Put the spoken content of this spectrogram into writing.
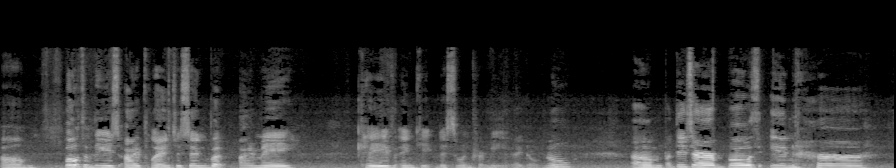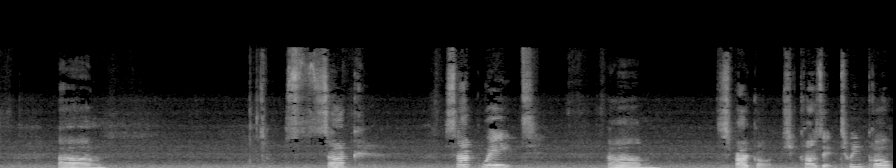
um, both of these I plan to send but I may cave and keep this one for me. I don't know. Um, but these are both in her um, sock sock weight um, sparkle she calls it twinkle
